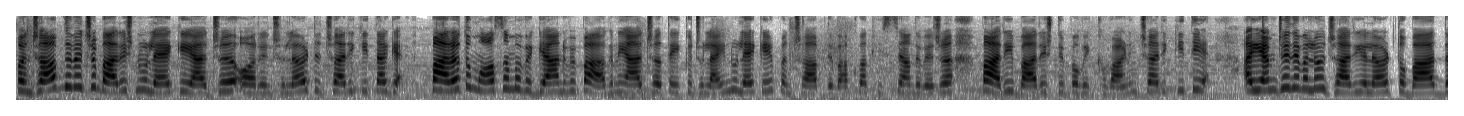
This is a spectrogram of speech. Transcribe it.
ਪੰਜਾਬ ਦੇ ਵਿੱਚ ਬਾਰਿਸ਼ ਨੂੰ ਲੈ ਕੇ ਅੱਜ ਔਰੇਂਜ ਅਲਰਟ ਜਾਰੀ ਕੀਤਾ ਗਿਆ। ਭਾਰਤ ਮੌਸਮ ਵਿਗਿਆਨ ਵਿਭਾਗ ਨੇ ਅੱਜ ਅਤੇ 1 ਜੁਲਾਈ ਨੂੰ ਲੈ ਕੇ ਪੰਜਾਬ ਦੇ ਵੱਖ-ਵੱਖ ਹਿੱਸਿਆਂ ਦੇ ਵਿੱਚ ਭਾਰੀ ਬਾਰਿਸ਼ ਦੀ ਭਵਿੱਖਬਾਣੀ ਜਾਰੀ ਕੀਤੀ ਹੈ। ਆਈਐਮਡੀ ਦੇ ਵੱਲੋਂ ਜਾਰੀ ਅਲਰਟ ਤੋਂ ਬਾਅਦ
